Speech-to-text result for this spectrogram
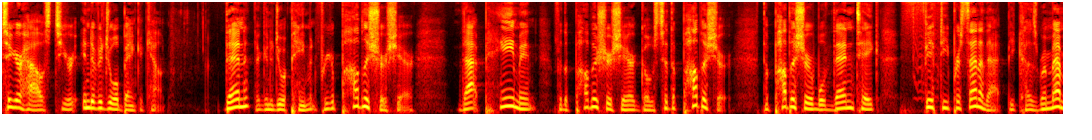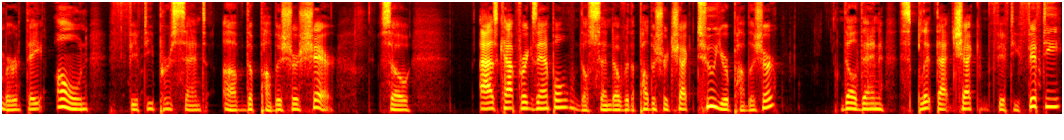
to your house, to your individual bank account. Then they're going to do a payment for your publisher share that payment for the publisher share goes to the publisher. The publisher will then take 50% of that because remember, they own 50% of the publisher share. So, ASCAP, for example, they'll send over the publisher check to your publisher. They'll then split that check 50 50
